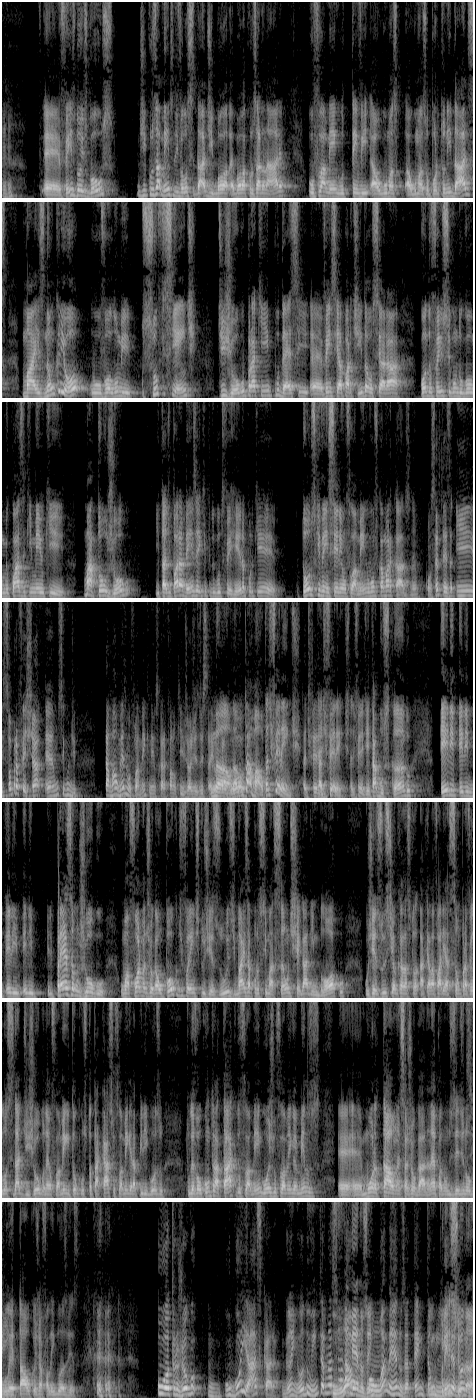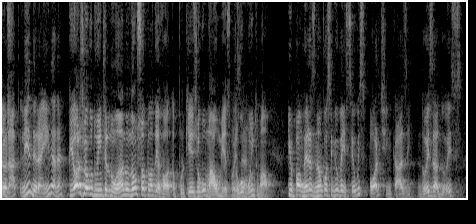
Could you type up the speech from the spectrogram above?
É, fez dois gols de cruzamentos, de velocidade, bola, bola cruzada na área. O Flamengo teve algumas, algumas oportunidades, mas não criou o volume suficiente de jogo para que pudesse é, vencer a partida. O Ceará, quando fez o segundo gol, quase que meio que matou o jogo. E tá de parabéns a equipe do Guto Ferreira, porque todos que vencerem o Flamengo vão ficar marcados, né? Com certeza. E só pra fechar, é um segundinho. Tá mal mesmo o Flamengo? Que nem os caras falam que Jorge Jesus saiu, Não, acabou. não, não tá mal, tá diferente. Tá diferente. Tá diferente, tá diferente. Ele tá buscando, ele, ele, ele, ele, ele preza um jogo, uma forma de jogar um pouco diferente do Jesus, de mais aproximação, de chegada em bloco. O Jesus tinha aquela, aquela variação para velocidade de jogo, né? O Flamengo, então, com o atacasse, o Flamengo era perigoso. Tu levou o contra-ataque do Flamengo. Hoje o Flamengo é menos é, é, mortal nessa jogada, né? Para não dizer de novo Sim. letal, que eu já falei duas vezes. O outro jogo, o Goiás, cara, ganhou do Internacional. Um a menos, hein? Com um a menos. Até então, líder do campeonato. Líder ainda, né? Pior jogo do Inter no ano, não só pela derrota, porque jogou mal mesmo. Pois jogou é. muito mal. E o Palmeiras não conseguiu vencer o Sport em casa, hein? 2 a 2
